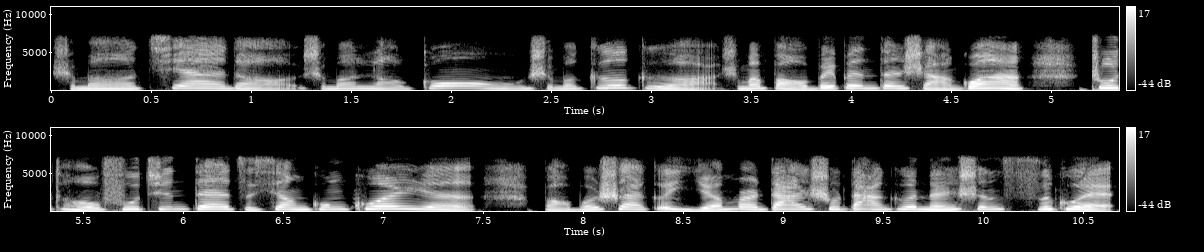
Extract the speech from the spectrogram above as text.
什么亲爱的，什么老公，什么哥哥，什么宝贝笨蛋傻瓜，猪头夫君呆子相公官人，宝宝帅哥爷们儿大叔大哥男神死鬼，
